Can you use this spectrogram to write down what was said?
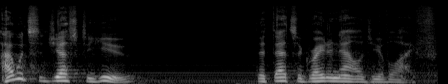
I would suggest to you that that's a great analogy of life.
